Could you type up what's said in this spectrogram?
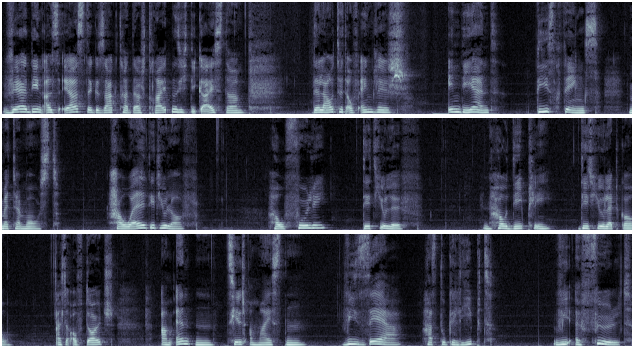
wer den als Erster gesagt hat. Da streiten sich die Geister. Der lautet auf Englisch: In the end, these things matter most. How well did you love? How fully did you live? And how deeply did you let go? Also auf Deutsch, am Ende zählt am meisten, wie sehr hast du geliebt, wie erfüllt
